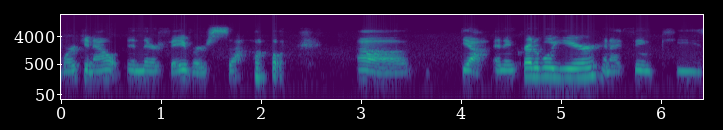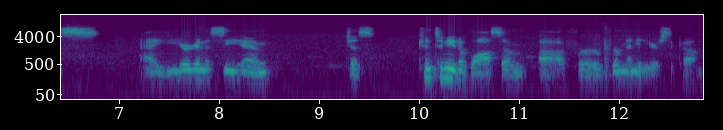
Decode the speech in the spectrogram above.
working out in their favor. So, uh, yeah, an incredible year, and I think he's uh, you're going to see him just continue to blossom uh, for for many years to come.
